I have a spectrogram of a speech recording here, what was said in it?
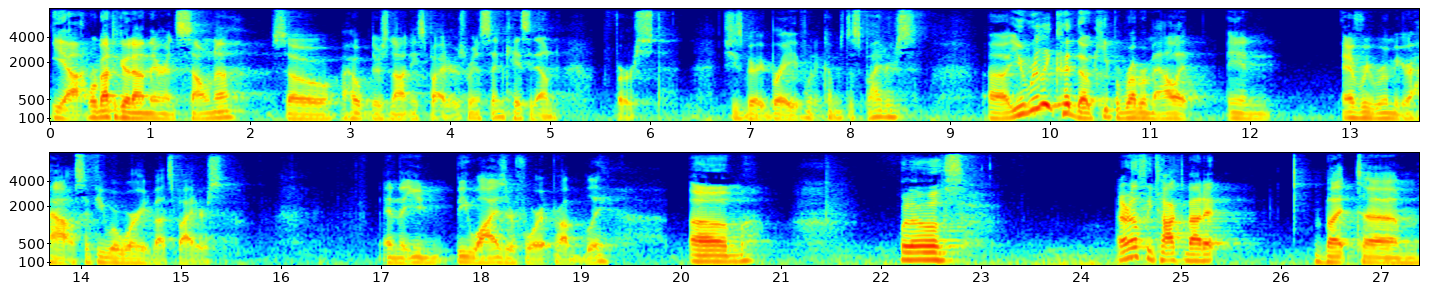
yeah, we're about to go down there in sauna so I hope there's not any spiders. We're going to send Casey down first. She's very brave when it comes to spiders. Uh, you really could, though, keep a rubber mallet in every room at your house if you were worried about spiders. And that you'd be wiser for it, probably. Um, what else? I don't know if we talked about it, but um,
